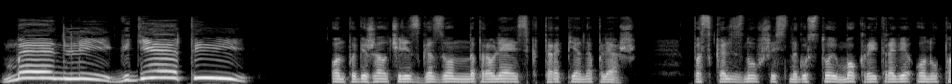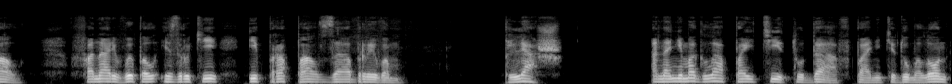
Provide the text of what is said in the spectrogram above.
«Мэнли, где ты?» Он побежал через газон, направляясь к тропе на пляж. Поскользнувшись на густой мокрой траве, он упал. Фонарь выпал из руки и пропал за обрывом. Пляж. Она не могла пойти туда, в панике думал он,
